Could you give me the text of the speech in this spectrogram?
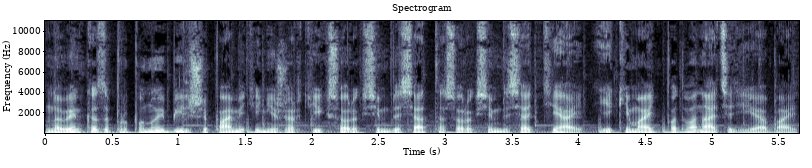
Новинка запропонує більше пам'яті, ніж RTX 4070 та 4070 Ti, які мають по 12 ГБ.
